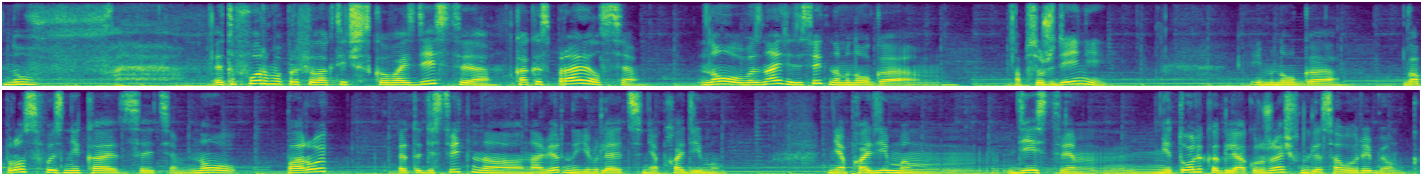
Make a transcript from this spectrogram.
Ну, это форма профилактического воздействия. Как исправился? Ну, вы знаете, действительно много обсуждений и много вопросов возникает с этим. Но порой это действительно, наверное, является необходимым необходимым действием не только для окружающих, но и для самого ребенка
